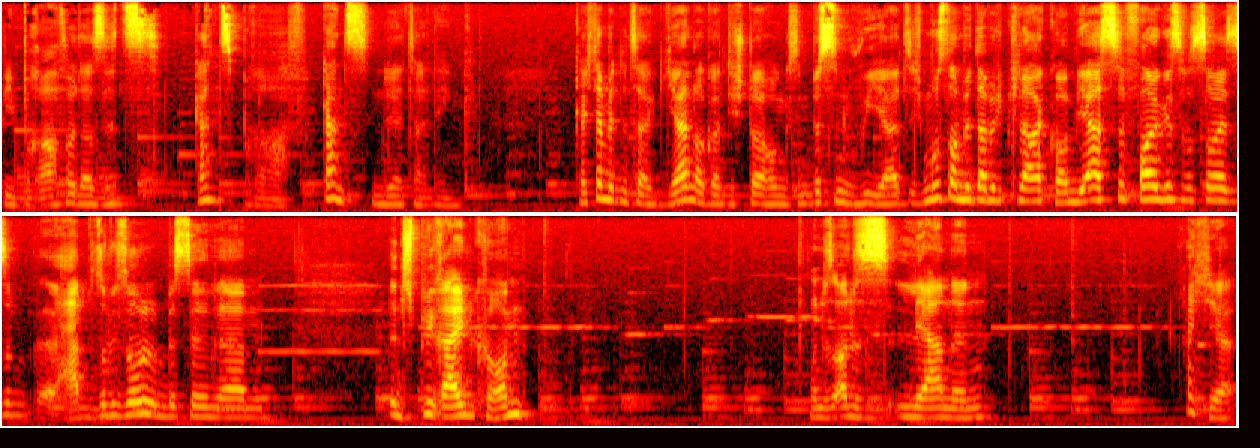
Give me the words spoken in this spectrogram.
Wie brav er da sitzt. Ganz brav. Ganz netter Link. Kann ich damit interagieren? Oh Gott, die Steuerung ist ein bisschen weird. Ich muss damit damit klarkommen. Die erste Folge ist was sowieso, äh, sowieso ein bisschen ähm, ins Spiel reinkommen. Und das alles lernen. Kann ich hier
